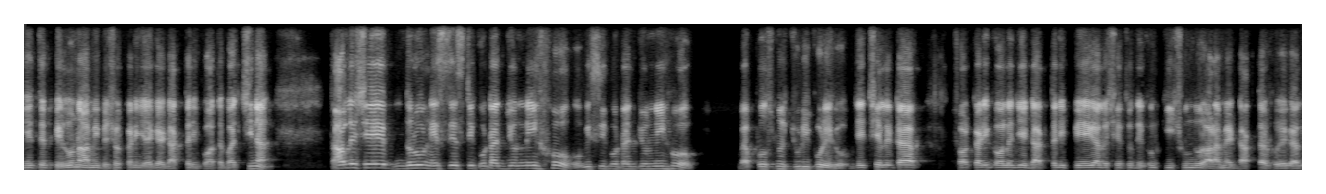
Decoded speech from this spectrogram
ইয়েতে পেল না, আমি বেসরকারি জায়গায় ডাক্তারি পড়াতে পারছি না। তাহলে সে ধরুন এসসি এসটি কোটার জন্যই হোক ওবিসি কোটার জন্যই হোক, বা প্রশ্ন চুরি করে হোক, যে ছেলেটা সরকারি কলেজে ডাক্তারি পেয়ে গেল, সে তো দেখুন কি সুন্দর আরামের ডাক্তার হয়ে গেল।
